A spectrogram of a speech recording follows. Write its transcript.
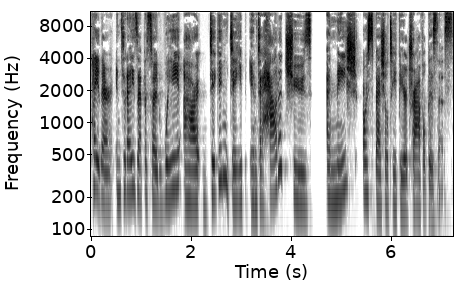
Hey there. In today's episode, we are digging deep into how to choose a niche or specialty for your travel business.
